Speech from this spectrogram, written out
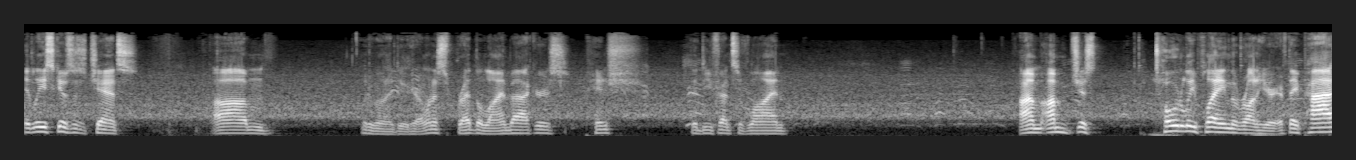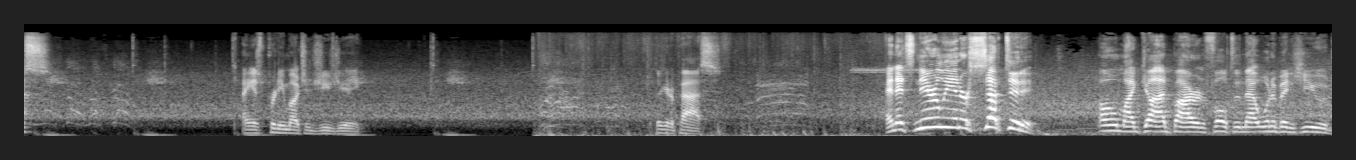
At least gives us a chance. Um, what do we want to do here? I want to spread the linebackers. Pinch the defensive line. I'm, I'm just totally playing the run here. If they pass, I think it's pretty much a GG. They're going to pass. And it's nearly intercepted. Oh my god, Byron Fulton, that would have been huge.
